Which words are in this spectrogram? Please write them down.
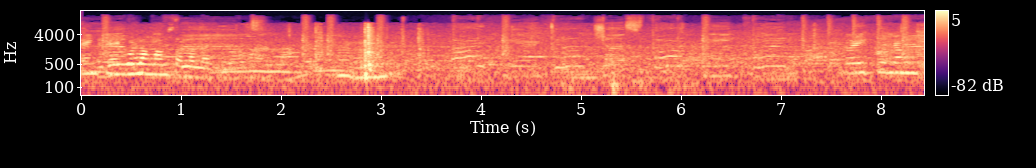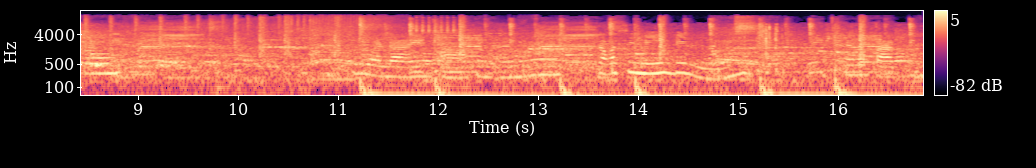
Thank you. ko lang ma'am sa lalagyan. Mm-mm. Try ko lang to. Wow. Tsaka si Maybelline. Pero parang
